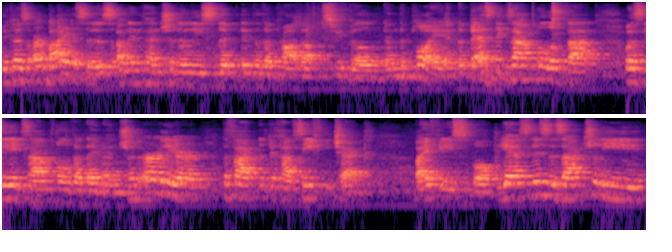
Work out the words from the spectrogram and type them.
Because our biases unintentionally slip into the products we build and deploy. And the best example of that was the example that I mentioned earlier, the fact that you have safety check by Facebook. Yes, this is actually,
